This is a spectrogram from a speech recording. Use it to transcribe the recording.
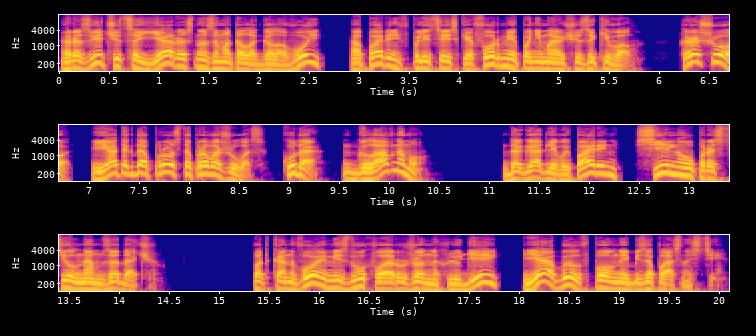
Разведчица яростно замотала головой, а парень в полицейской форме, понимающе закивал. «Хорошо, я тогда просто провожу вас. Куда? К главному?» Догадливый парень сильно упростил нам задачу. Под конвоем из двух вооруженных людей я был в полной безопасности.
